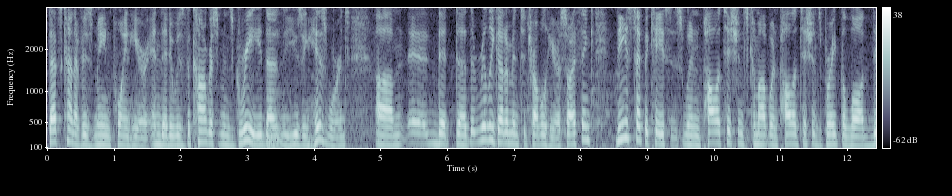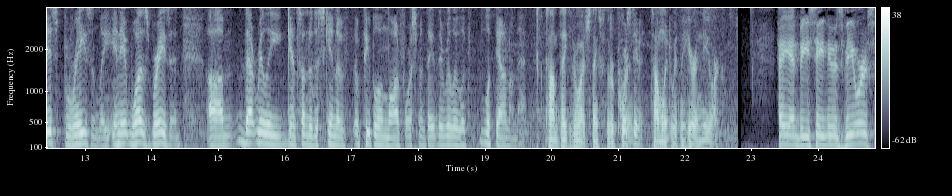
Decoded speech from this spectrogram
That's kind of his main point here, and that it was the congressman's greed, that, mm. using his words, um, uh, that, uh, that really got him into trouble here. So I think these type of cases, when politicians come up, when politicians break the law this brazenly, and it was brazen, um, that really gets under the skin of, of people in law enforcement. They, they really look, look down on that. Tom, thank you very much. Thanks for the report. Of course, David. Tom Winter with me here in New York. Hey, NBC News viewers,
